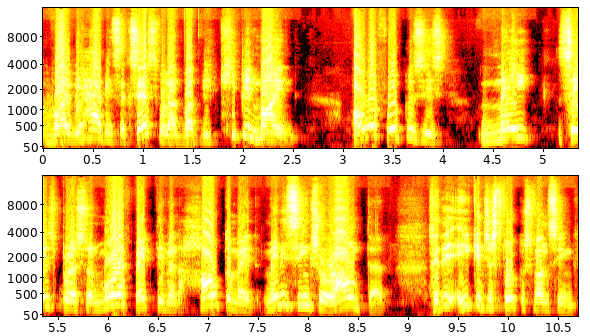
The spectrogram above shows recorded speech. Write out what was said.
why we have been successful and what we keep in mind. Our focus is make salesperson more effective and how to make many things around that. So he can just focus one thing,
